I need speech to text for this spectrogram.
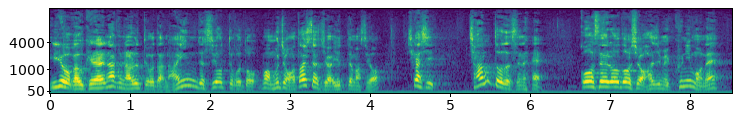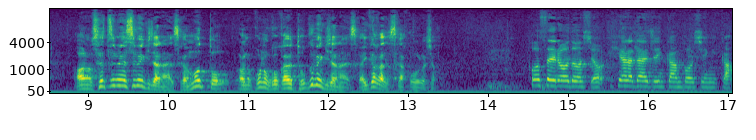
医療が受けられなくなるということはないんですよということを、まあ、もちろん私たちは言ってますよ。しかし、ちゃんとですね、厚生労働省をはじめ国もね、あの説明すべきじゃないですか、もっとあのこの誤解を解くべきじゃないですか、いかがですか、厚労省。厚生労働省、日原大臣官房審議官。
